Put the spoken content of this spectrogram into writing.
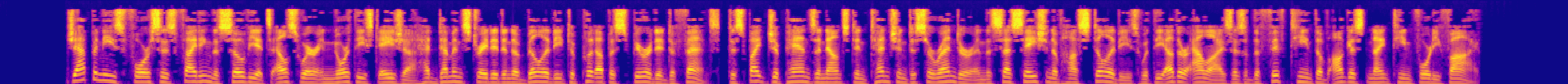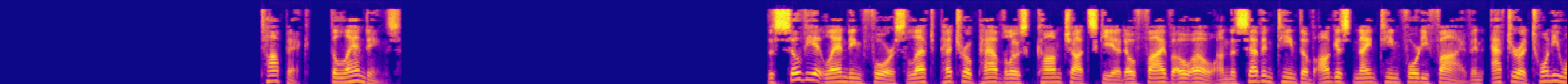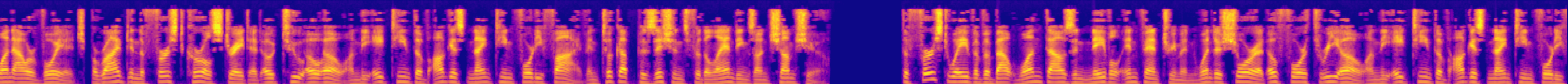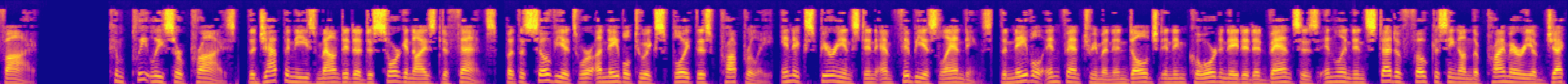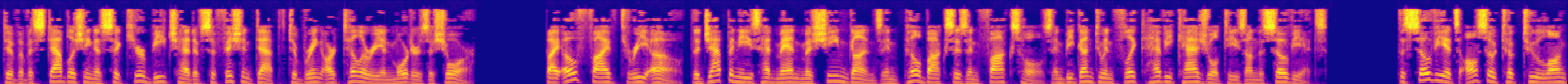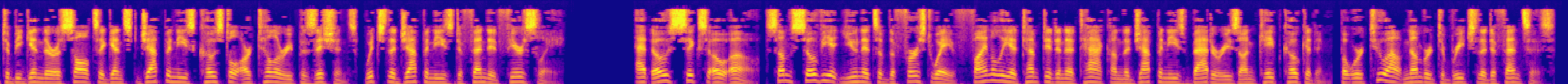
Japanese forces fighting the Soviets elsewhere in Northeast Asia had demonstrated an ability to put up a spirited defense, despite Japan's announced intention to surrender and the cessation of hostilities with the other Allies as of 15 August 1945. The landings The Soviet landing force left Petropavlovsk-Kamchatsky at 0500 on 17 August 1945 and, after a 21-hour voyage, arrived in the first Kuril Strait at 0200 on 18 August 1945 and took up positions for the landings on Shumshu. The first wave of about 1,000 naval infantrymen went ashore at 0430 on 18 August 1945. Completely surprised, the Japanese mounted a disorganized defense, but the Soviets were unable to exploit this properly. Inexperienced in amphibious landings, the naval infantrymen indulged in uncoordinated advances inland instead of focusing on the primary objective of establishing a secure beachhead of sufficient depth to bring artillery and mortars ashore. By 0530, the Japanese had manned machine guns in pillboxes and foxholes and begun to inflict heavy casualties on the Soviets. The Soviets also took too long to begin their assaults against Japanese coastal artillery positions, which the Japanese defended fiercely. At 0600, some Soviet units of the first wave finally attempted an attack on the Japanese batteries on Cape Kochantan, but were too outnumbered to breach the defences.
